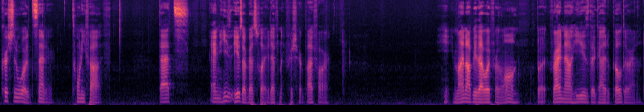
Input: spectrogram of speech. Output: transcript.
Christian Wood, center, 25. That's and he's he's our best player, definitely for sure, by far. He, he might not be that way for long, but right now he is the guy to build around.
